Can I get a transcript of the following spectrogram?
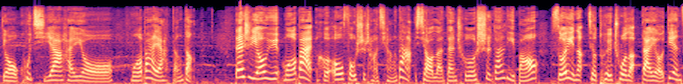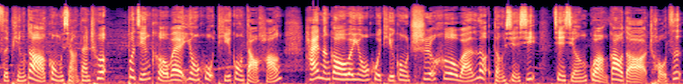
有酷骑呀，还有摩拜呀等等。但是由于摩拜和 ofo 市场强大，小蓝单车势单力薄，所以呢就推出了带有电子屏的共享单车。不仅可为用户提供导航，还能够为用户提供吃喝玩乐等信息，进行广告的筹资。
